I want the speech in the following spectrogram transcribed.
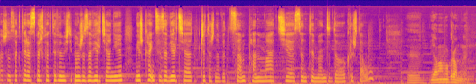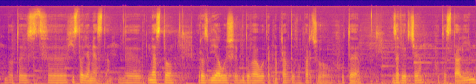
Patrząc tak teraz z perspektywy, myśli Pan, że zawiercianie, mieszkańcy zawiercia, czy też nawet sam Pan macie sentyment do kryształu? Y, Ja mam ogromny, bo to jest y, historia miasta. Y, Miasto rozwijało się, budowało tak naprawdę w oparciu o hutę Zawiercie, hutę stali,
